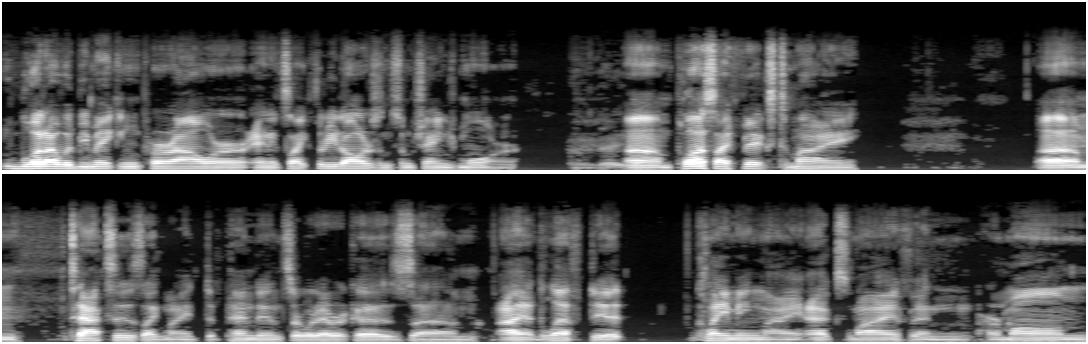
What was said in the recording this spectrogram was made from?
what i would be making per hour and it's like three dollars and some change more There you go. um plus i fixed my um taxes like my dependents or whatever because um i had left it claiming my ex-wife and her mom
